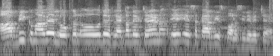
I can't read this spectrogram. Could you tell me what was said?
ਆਪ ਵੀ ਕਮਾਵੇ, ਲੋਕਲ ਉਹਦੇ ਫਲੈਟਾਂ ਦੇ ਵਿੱਚ ਰਹਿਣ, ਇਹ ਇਹ ਸਰਕਾਰ ਦੀ ਇਸ ਪਾਲਿਸੀ ਦੇ ਵਿੱਚ ਹੈ।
